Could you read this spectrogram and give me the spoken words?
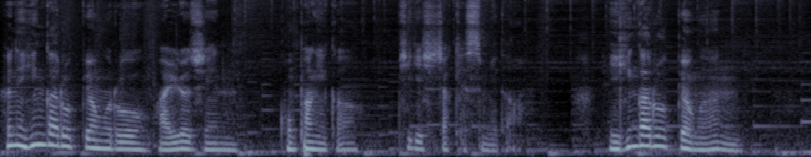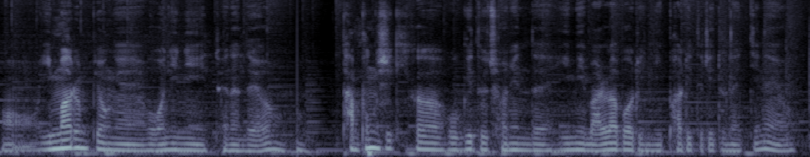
흔히 흰가루병으로 알려진 곰팡이가 피기 시작했습니다. 이 흰가루병은 어, 이마름병의 원인이 되는데요. 단풍 시기가 오기도 전인데 이미 말라버린 이파리들이 눈에 띄네요.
